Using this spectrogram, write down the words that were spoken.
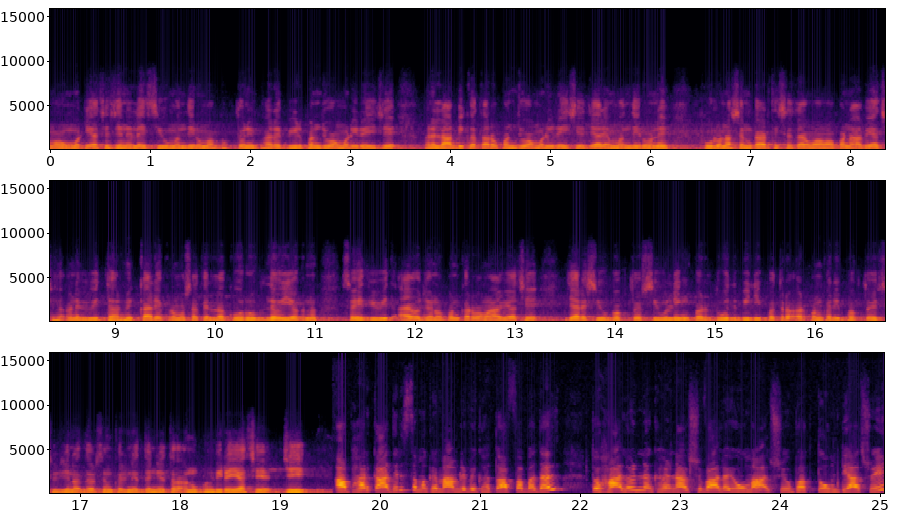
મંદિરોમાં ઉમટ્યા છે, જેને લઈ શિવ મંદિરોમાં ભક્તોની ભારે ભીડ પણ જોવા મળી રહી છે અને લાંબી કતારો પણ જોવા મળી રહી છે. જ્યારે મંદિરોને ફૂલોના શણગારથી સજાવવામાં પણ આવ્યા છે અને વિવિધ ધાર્મિક કાર્યક્રમો સાથે લઘુ રુદ્ર યજ્ઞ સહિત વિવિધ આયોજનો પણ કરવામાં આવ્યા છે. જ્યારે શિવ ભક્તો શિવલિંગ પર દૂધ, બીલીપત્ર અર્પણ કરી ભક્તોએ શિવજીના દર્શન કરીને ધન્યતા અનુભવી રહ્યા છે. જી. આભાર કાદર સમગ્ર મામલે વિગતો આપવા બદલ. તો હાલોલ નગરના શિવાલયોમાં શિવ ભક્તો ઉમટ્યા છે.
